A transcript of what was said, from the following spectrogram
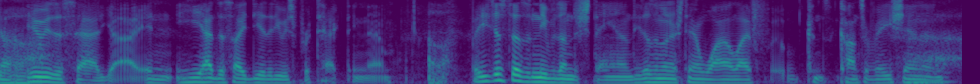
Oh. He was a sad guy, and he had this idea that he was protecting them. Oh. But he just doesn't even understand. He doesn't understand wildlife uh, con- conservation, and ah,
